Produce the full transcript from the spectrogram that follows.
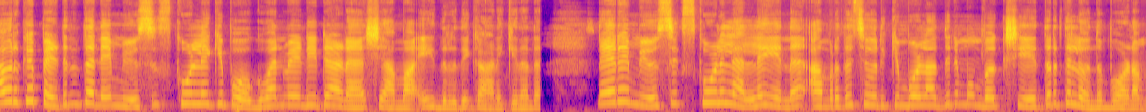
അവർക്ക് പെട്ടെന്ന് തന്നെ മ്യൂസിക് സ്കൂളിലേക്ക് പോകുവാൻ വേണ്ടിയിട്ടാണ് ശ്യാമ ഈ ധൃതി കാണിക്കുന്നത്. നേരെ മ്യൂസിക് സ്കൂളിലല്ലേ എന്ന് അമൃത ചോദിക്കുമ്പോൾ അതിനു മുമ്പ് ക്ഷേത്രത്തിൽ ഒന്ന് പോകണം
